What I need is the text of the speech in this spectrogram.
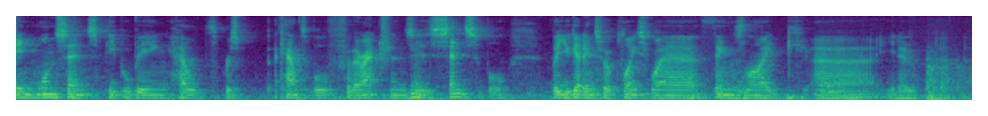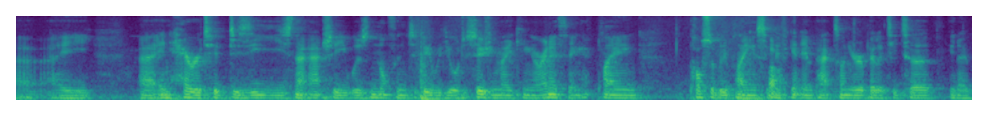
in one sense, people being held res- accountable for their actions is sensible, but you get into a place where things like, uh, you know, uh, a uh, inherited disease that actually was nothing to do with your decision making or anything, playing possibly playing a significant impact on your ability to, you know,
